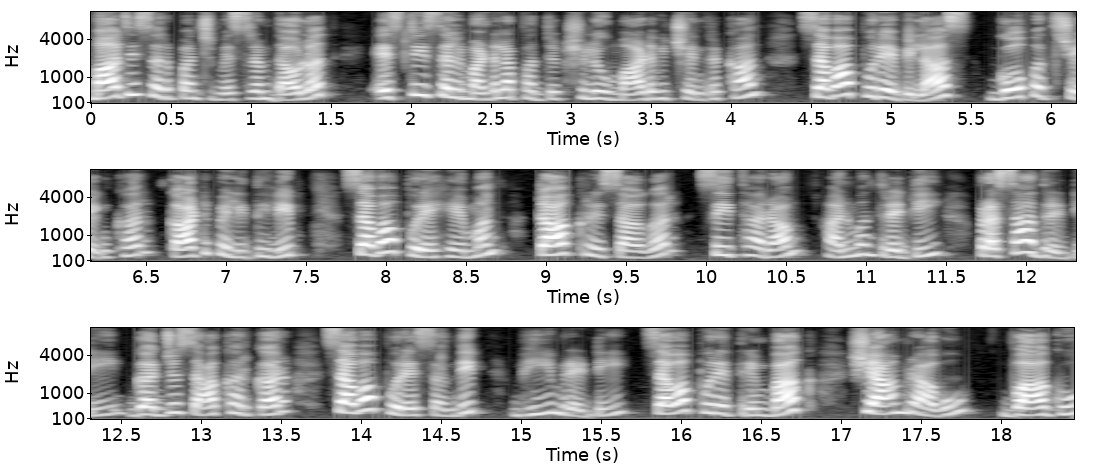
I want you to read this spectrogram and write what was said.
మాజీ సర్పంచ్ మిశ్రం దౌలత్ ఎస్టీసెల్ మండల అధ్యక్షులు మాడవి చంద్రకాంత్ సవాపురే విలాస్ గోపత్ శంకర్ కాటిపల్లి దిలీప్ సవాపురే హేమంత్ ఠాక్రే సాగర్ సీతారాం హనుమంత్ రెడ్డి ప్రసాద్ రెడ్డి గజ్జు సాకర్కర్ సవాపురే సందీప్ భీమ్రెడ్డి సవాపురే త్రింబాక్ శ్యామరావు వాగు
